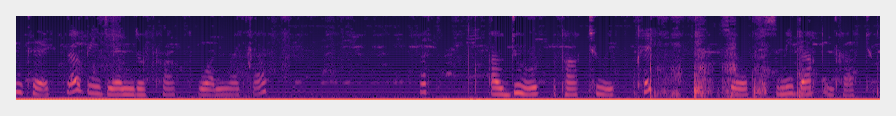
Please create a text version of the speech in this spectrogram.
Okay, that'll be the end of part one right now. But I'll do a part two, okay? So, see me back in part two.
